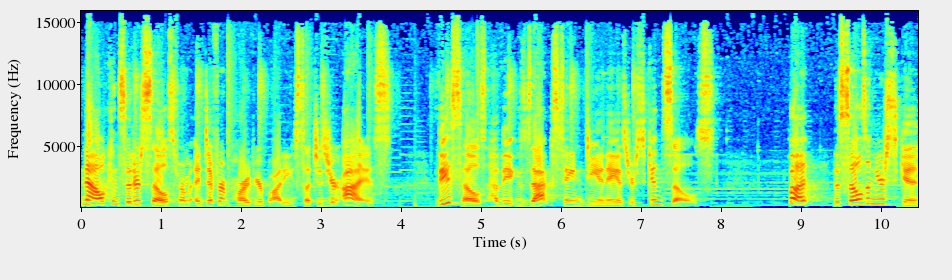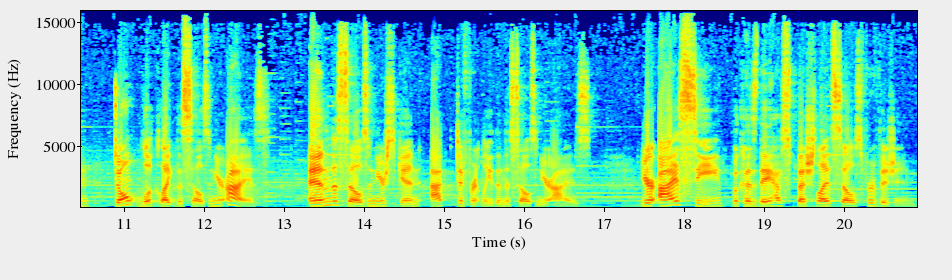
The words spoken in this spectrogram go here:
Now consider cells from a different part of your body, such as your eyes. These cells have the exact same DNA as your skin cells. But the cells in your skin don't look like the cells in your eyes. And the cells in your skin act differently than the cells in your eyes. Your eyes see because they have specialized cells for vision.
